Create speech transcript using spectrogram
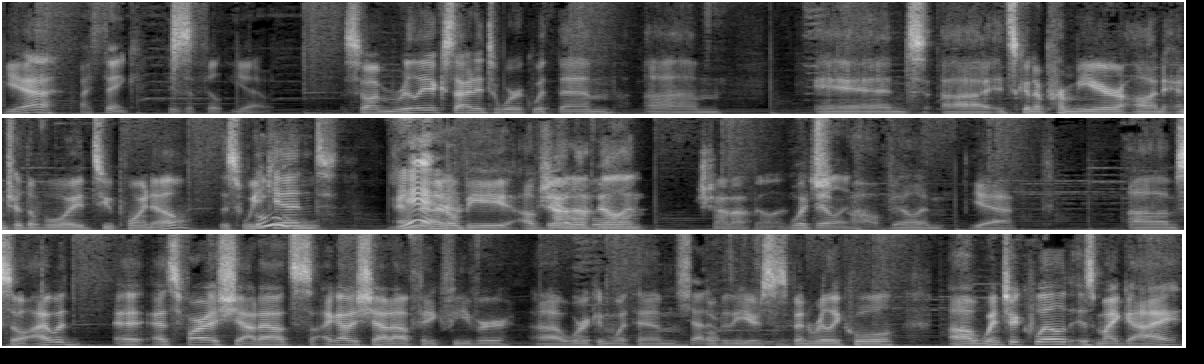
Yeah. I think his affiliate. Yeah, So I'm really excited to work with them. Um, and uh, it's going to premiere on Enter the Void 2.0 this weekend. And then it'll be available. Shout out villain. Shout out villain. Which, Villain. Oh, villain. Yeah. Um, so I would, as far as shout outs, I got to shout out Fake Fever. Uh, working with him Shout over the Fake years Fever. has been really cool. Uh, Winter Quilt is my guy.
